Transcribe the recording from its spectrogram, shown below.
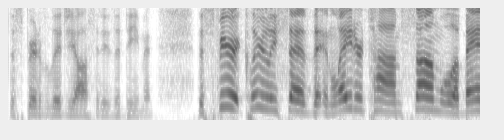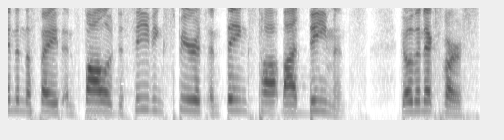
The spirit of religiosity is a demon. The Spirit clearly says that in later times some will abandon the faith and follow deceiving spirits and things taught by demons. Go to the next verse.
